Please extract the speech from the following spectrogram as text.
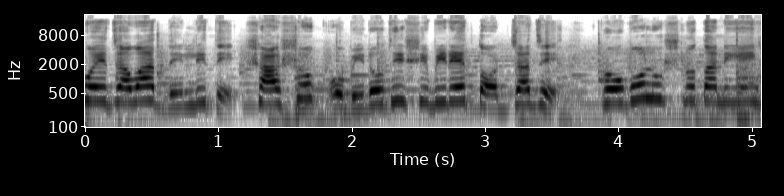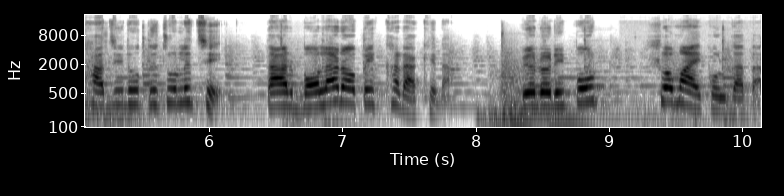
হয়ে যাওয়া দিল্লিতে শাসক ও বিরোধী শিবিরের তরজাজে প্রবল উষ্ণতা নিয়েই হাজির হতে চলেছে, তার বলার অপেক্ষা রাখে না। ব্যুরো রিপোর্ট, সময় কলকাতা।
